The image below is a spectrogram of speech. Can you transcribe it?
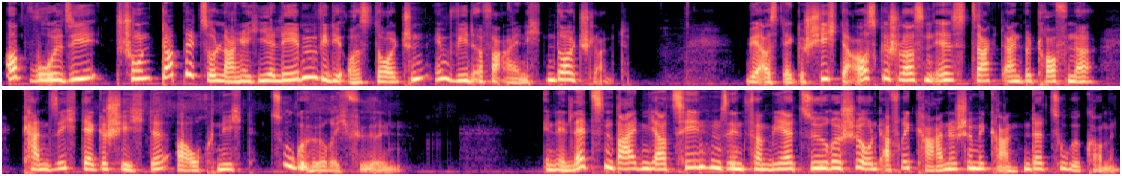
obwohl sie schon doppelt so lange hier leben wie die Ostdeutschen im wiedervereinigten Deutschland. Wer aus der Geschichte ausgeschlossen ist, sagt ein Betroffener, kann sich der Geschichte auch nicht zugehörig fühlen. In den letzten beiden Jahrzehnten sind vermehrt syrische und afrikanische Migranten dazugekommen.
